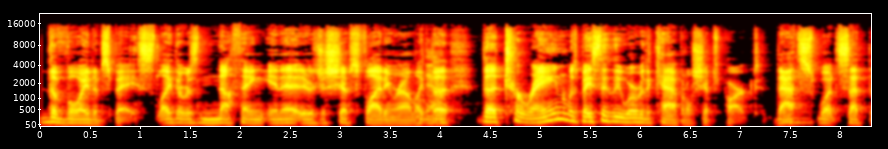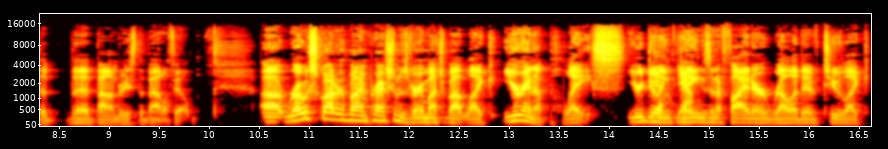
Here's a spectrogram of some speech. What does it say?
the void of space. Like there was nothing in it. It was just ships flying around. Like Yeah. the the terrain was basically where were the capital ships parked. That's what set the the boundaries of the battlefield. Uh, Rogue Squadron, my impression was very much about like you're in a place, you're doing Yeah. things in a fighter relative to like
